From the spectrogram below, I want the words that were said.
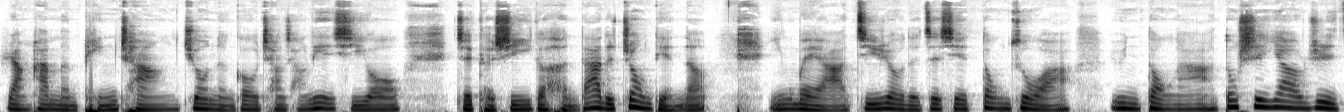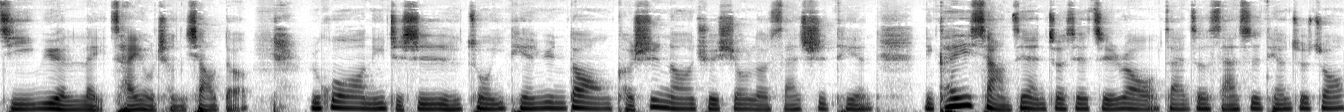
让他们平常就能够常常练习哦。这可是一个很大的重点呢，因为啊，肌肉的这些动作啊。运动啊，都是要日积月累才有成效的。如果你只是做一天运动，可是呢却休了三四天，你可以想见这些肌肉在这三四天之中，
